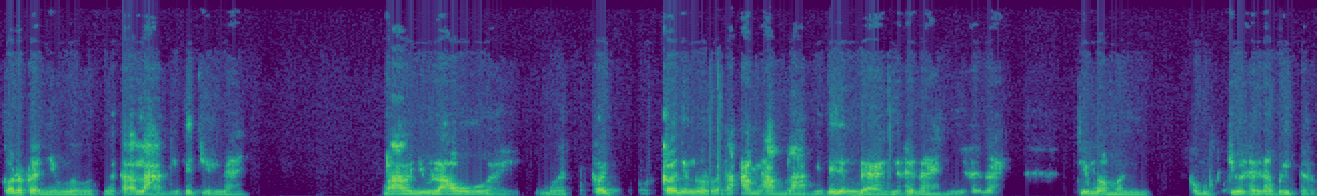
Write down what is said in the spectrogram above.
có rất là nhiều người người ta làm những cái chuyện này. Bao nhiêu lâu rồi mà có có những người người ta âm thầm làm những cái vấn đề như thế này như thế này. Chứ mà mình cũng chưa thể nào biết được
